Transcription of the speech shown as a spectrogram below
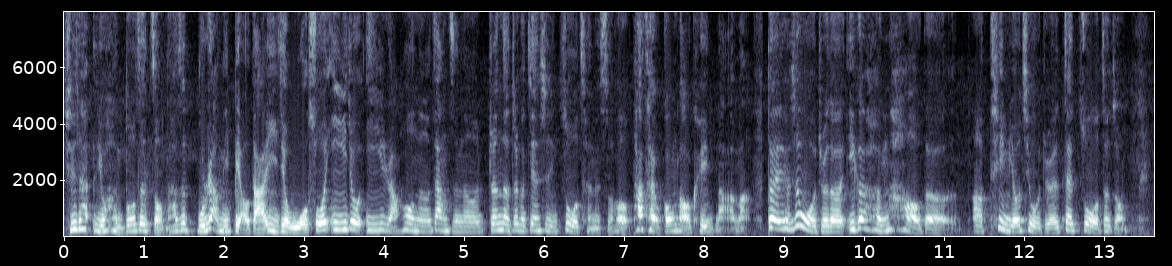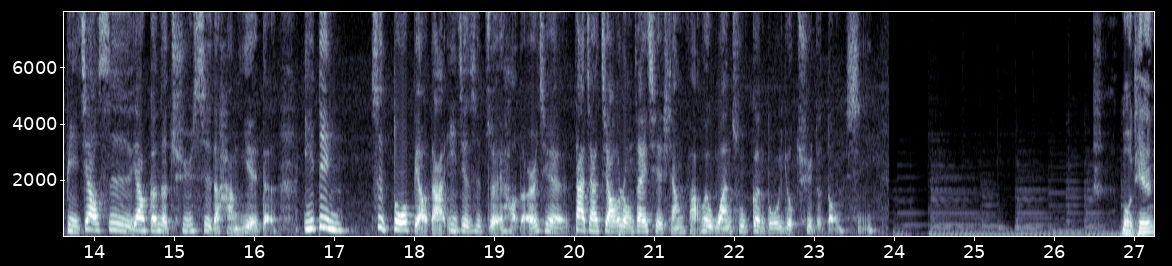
其实他有很多这种的，他是不让你表达意见，我说一就一，然后呢，这样子呢，真的这个件事情做成的时候，他才有功劳可以拿嘛。对，可是我觉得一个很好的呃 team，尤其我觉得在做这种比较是要跟着趋势的行业的，一定是多表达意见是最好的，而且大家交融在一起的想法会玩出更多有趣的东西。某天。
